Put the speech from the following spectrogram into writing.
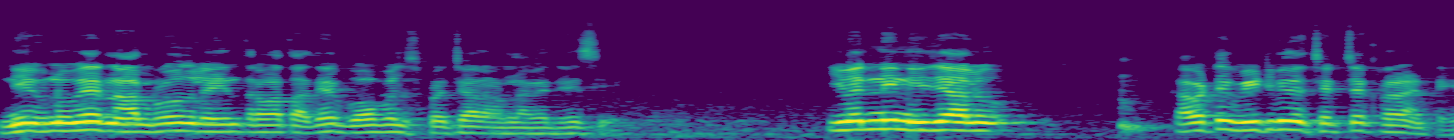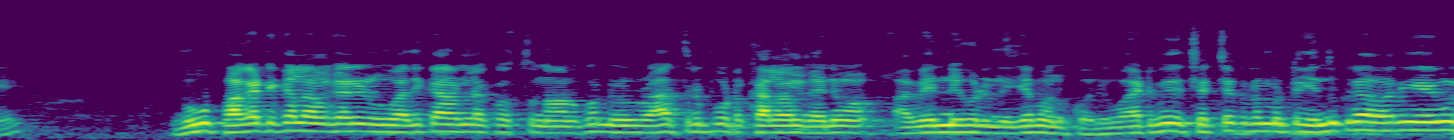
నీకు నువ్వే నాలుగు రోజులు అయిన తర్వాత అదే గోబల్స్ ప్రచారంలాగా చేసి ఇవన్నీ నిజాలు. కాబట్టి వీటి మీద చర్చకు రా అంటే నువ్వు పగటి కళలు కానీ నువ్వు అధికారంలోకి వస్తున్నావు అనుకో నువ్వు రాత్రిపూట కళలు కానీ అవన్నీ కూడా నిజం అనుకోని వాటి మీద చర్చకు రమ్మంటే ఎందుకు రావాలి ఏమో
